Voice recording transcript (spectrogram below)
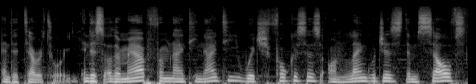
and the territory. In this other map from 1990, which focuses on languages themselves,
